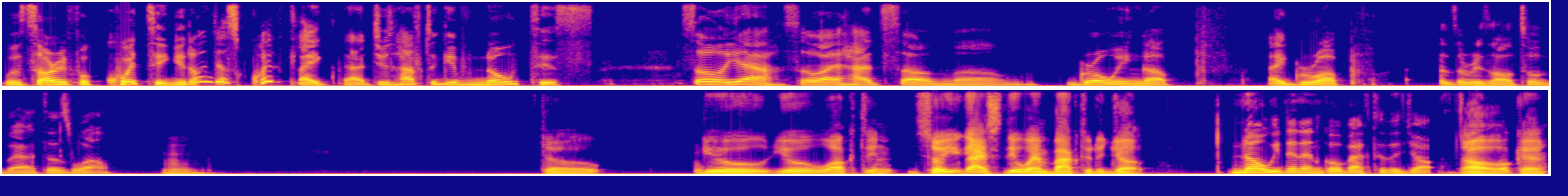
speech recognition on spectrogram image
we're sorry for quitting. You don't just quit like that. You have to give notice. So yeah, so I had some um, growing up. I grew up as a result of that as well. Mm. So you you walked in so you guys still went back to the job. No, we didn't go back to the job, Oh, okay.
